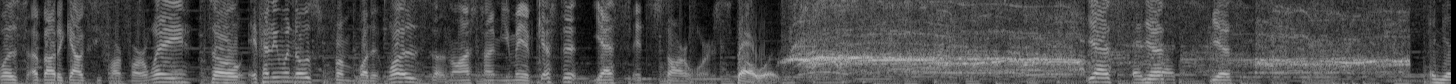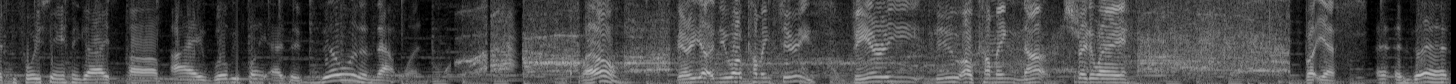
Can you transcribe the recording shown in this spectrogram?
was about a galaxy far, far away. So if anyone knows from what it was the the last time, you may have guessed it. Yes, it's Star Wars. Star Wars. Yes, And yes, yes. And yes, before you say anything, guys, um, I will be playing as a villain in that one. Well, very uh, new upcoming series. Very new upcoming, not straight away. But yes. And, and then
